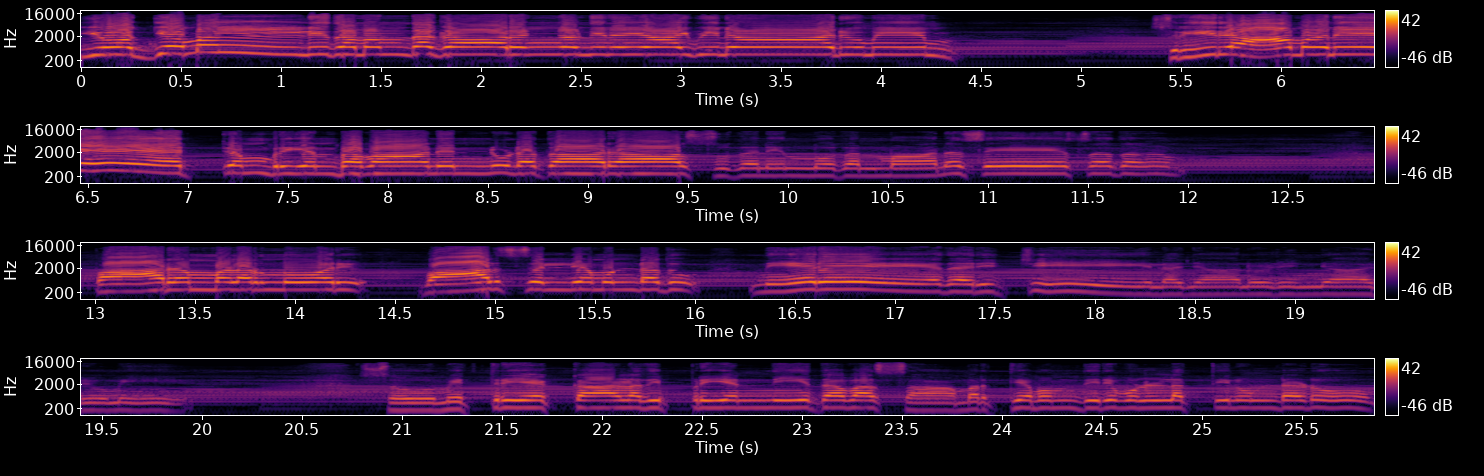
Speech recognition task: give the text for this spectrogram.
യോഗ്യമല്ലിതമന്ധകാരങ്ങൾ നിനയായി വിനാരുമേം. ശ്രീരാമനേറ്റം പ്രിയൻ ഭവാൻ എന്നുട താരാസുതനെന്നു തൻ മാനസേ സതം പാരം വളർന്നോര് വാത്സല്യമുണ്ടതു നേരെ ധരിച്ചീല സൗമിത്രിയേക്കാൾ അതിപ്രിയൻ നീതവ സാമർഥ്യവും തിരുവുള്ളത്തിലുണ്ടടോ.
